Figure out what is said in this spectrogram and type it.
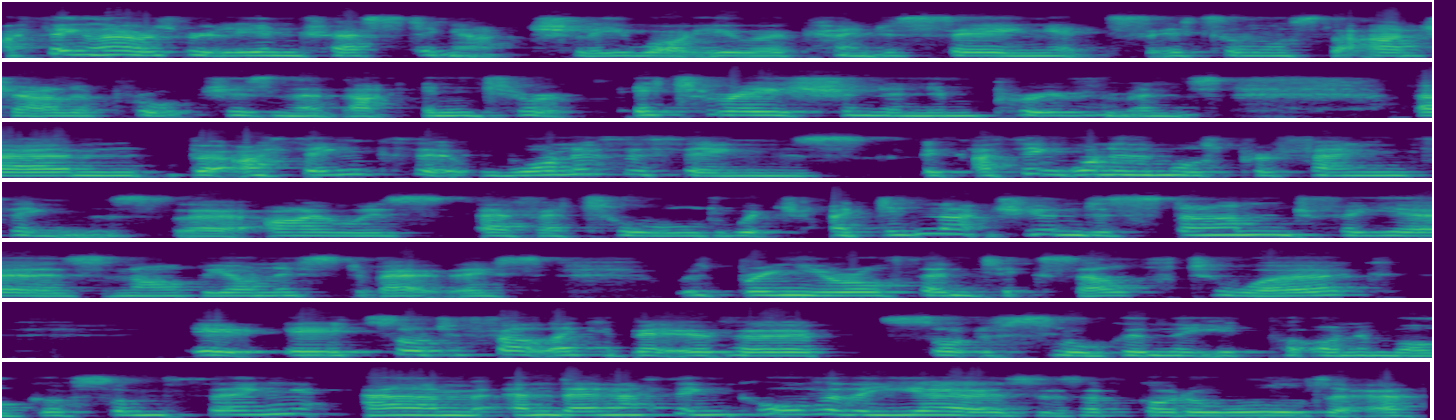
I think that was really interesting, actually, what you were kind of saying. It's it's almost the agile approach, isn't it? That inter- iteration and improvement. Um, but I think that one of the things, I think one of the most profound things that I was ever told, which I didn't actually understand for years, and I'll be honest about this, was bring your authentic self to work. It, it sort of felt like a bit of a sort of slogan that you'd put on a mug or something. Um, and then I think over the years, as I've got older,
